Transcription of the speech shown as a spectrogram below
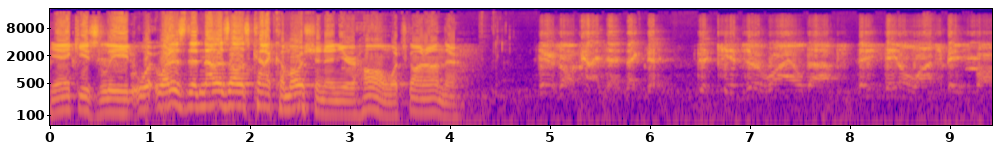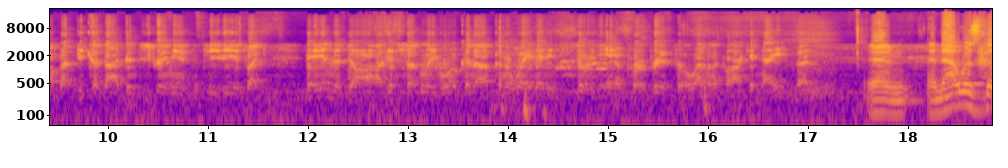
Yankees lead. What, what is the now? There's all this kind of commotion in your home. What's going on there? And and that was the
